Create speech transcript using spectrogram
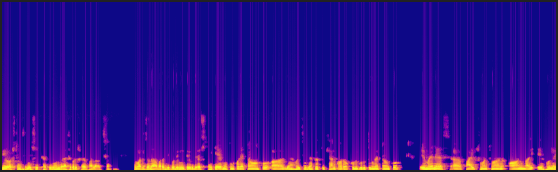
প্রিয় অষ্টম শ্রেণির শিক্ষার্থী বন্ধুরা, আশা করি সবাই ভালো আছে তোমাদের জন্য আবার দ্বিপদী ত্রিপদী রাশি থেকে নতুন করে একটা অঙ্ক দেওয়া হয়েছে। যাকে একটু খেয়াল করো, খুবই গুরুত্বপূর্ণ একটা অঙ্ক। এ মাইনাস ফাইভ সমান সমান অন বাই এ হলে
